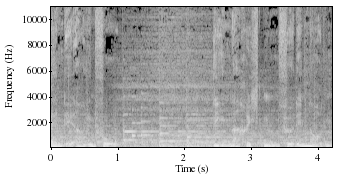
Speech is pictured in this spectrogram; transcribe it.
NDR Info. Die Nachrichten für den Norden.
